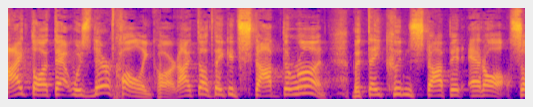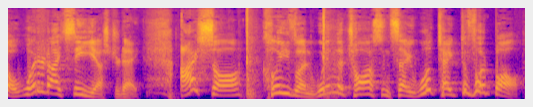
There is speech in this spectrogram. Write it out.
I thought that was their calling card. I thought they could stop the run, but they couldn't stop it at all. So what did I see yesterday? I saw Cleveland win the toss and say, we'll take the football.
